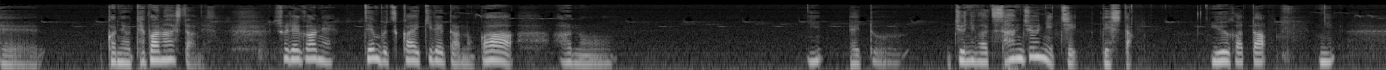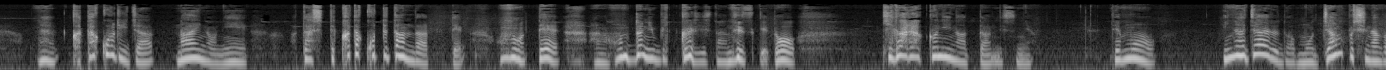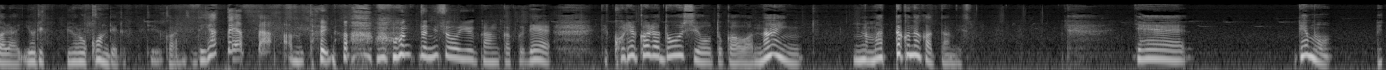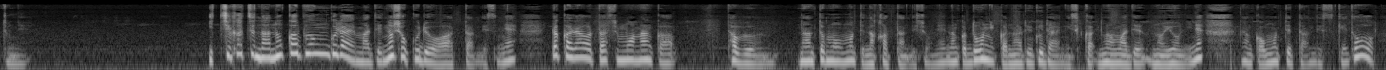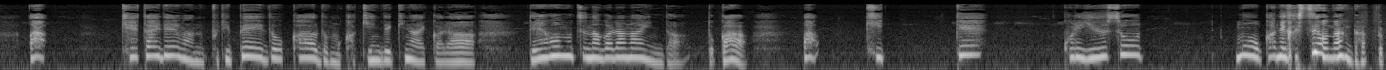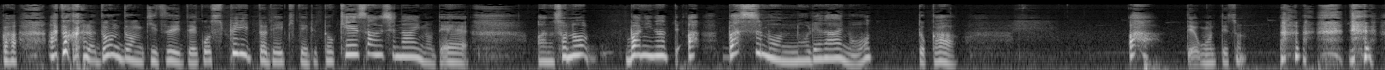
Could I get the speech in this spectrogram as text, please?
えー、お金を手放したんです。それがね全部使い切れたのがあのえっ、と12月30日でした。夕方に、ね、肩こりじゃないのに私って肩凝ってたんだって思ってあの本当にびっくりしたんですけど気が楽になったんですねでもイナジャイルドはもうジャンプしながらより喜んでるっていう感じで、やったやったみたいな、本当にそういう感覚で、で、これからどうしようとかはない、全くなかったんです。で、でも、えっとね、1月7日分ぐらいまでの食料はあったんですね。だから私もなんか、多分何とも思ってなかったんでしょうねなんかどうにかなるぐらいにしか今までのようにねなんか思ってたんですけどあ携帯電話のプリペイドカードも課金できないから電話もつながらないんだとかあ切ってこれ郵送もうお金が必要なんだとか 後からどんどん気づいてこうスピリットで生きてると計算しないのであのその場になってあバスも乗れないの？とかあって思ってその で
